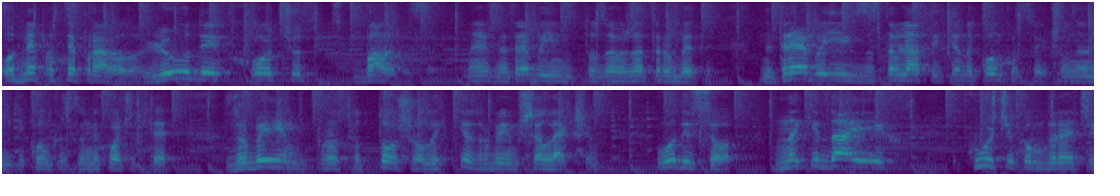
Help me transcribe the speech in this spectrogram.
одне просте правило: люди хочуть бавитися. Знаєш, не треба їм то заважати робити. Не треба їх заставляти йти на конкурси, якщо вони на ті конкурси не хочуть йти. Зроби їм просто то, що легке, зроби їм ще легшим. От і все. Накидай їх кущиком, до речі,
